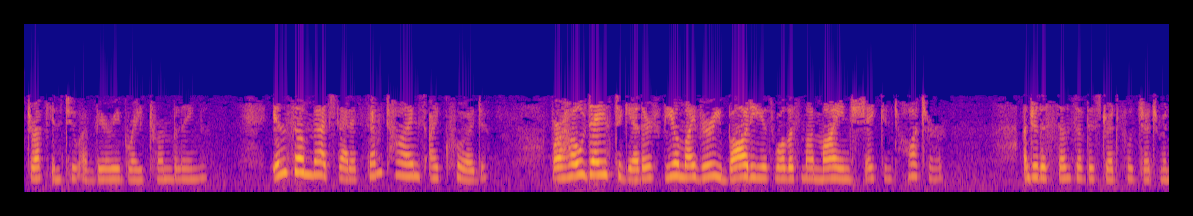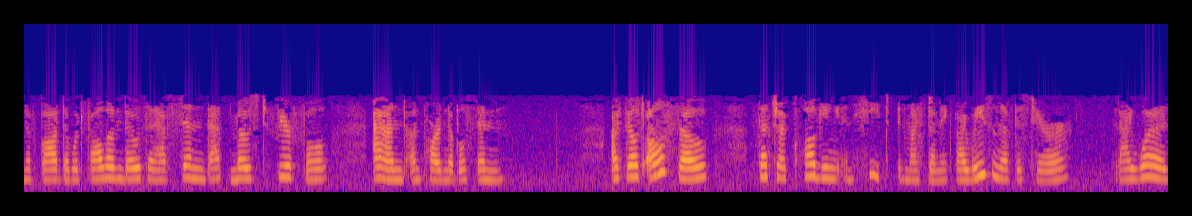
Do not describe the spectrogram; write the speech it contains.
struck into a very great trembling, insomuch that at some times I could, for whole days together, feel my very body as well as my mind shake and totter under the sense of this dreadful judgment of God that would fall on those that have sinned that most fearful and unpardonable sin. I felt also such a clogging and heat in my stomach by reason of this terror that I was,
